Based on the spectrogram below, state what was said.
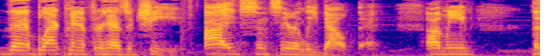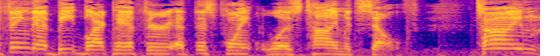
that Black Panther has achieved. I sincerely doubt that. I mean, the thing that beat Black Panther at this point was time itself. Time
